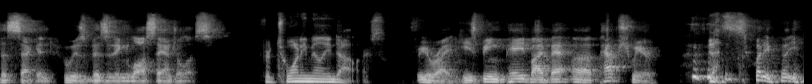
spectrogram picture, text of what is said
II, who is visiting Los Angeles for $20 million. You're right. He's being paid by uh, Pap Schmear yes. $20 million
